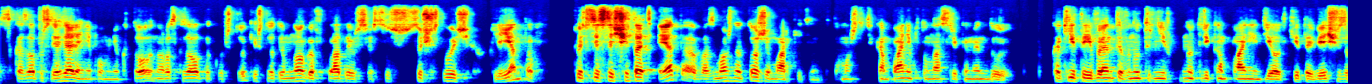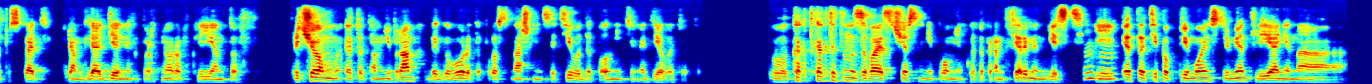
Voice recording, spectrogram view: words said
сказал, просто я реально не помню кто, но рассказал такой штуки, что ты много вкладываешься в существующих клиентов. То есть, если считать это, возможно, тоже маркетинг, потому что эти компании потом нас рекомендуют какие-то ивенты внутренние, внутри компании делать, какие-то вещи запускать прям для отдельных партнеров, клиентов. Причем это там не в рамках договора, это просто наша инициатива дополнительно делать это. Как, как это называется, честно не помню, какой-то прям термин есть. Uh-huh. И это типа прямой инструмент влияния на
